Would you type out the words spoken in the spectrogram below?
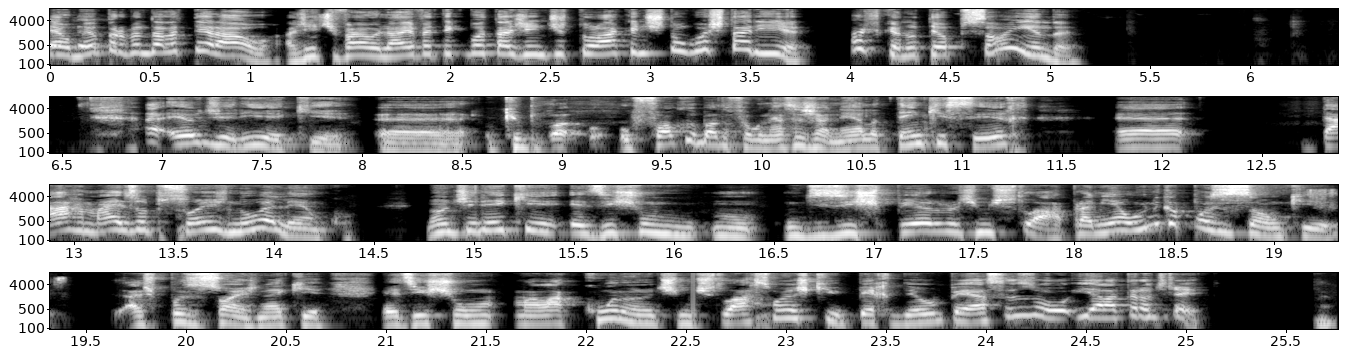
é o mesmo problema da lateral. A gente vai olhar e vai ter que botar gente titular que a gente não gostaria. Mas porque não tem opção ainda. É, eu diria que, é, o, que o, foco do Botafogo nessa janela tem que ser é, dar mais opções no elenco. Não diria que existe um, um, um desespero no time titular. Para mim, a única posição que. As posições, né? Que existe um, uma lacuna no time titular são as que perdeu peças ou, e a lateral direita. Né?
